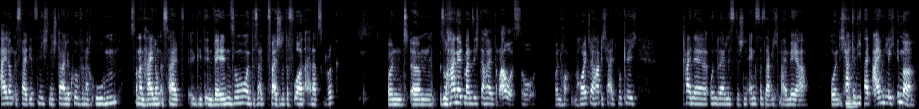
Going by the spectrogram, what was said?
Heilung ist halt jetzt nicht eine steile Kurve nach oben, sondern Heilung ist halt, äh, geht in Wellen so und das ist halt zwei Schritte vor und einer zurück. Und ähm, so hangelt man sich da halt raus. So. Und heute habe ich halt wirklich keine unrealistischen Ängste, sage ich mal, mehr. Und ich hatte mhm. die halt eigentlich immer.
